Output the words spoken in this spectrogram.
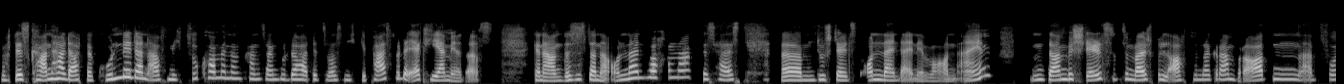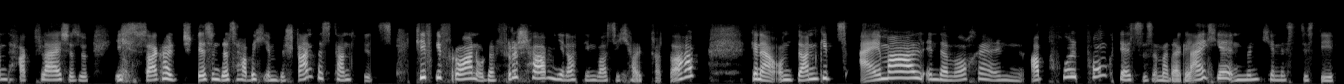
Doch das kann halt auch der Kunde dann auf mich zukommen und kann sagen, du, da hat jetzt was nicht gepasst oder erklär mir das. Genau, und das ist dann ein Online-Wochenmarkt. Das heißt, ähm, du stellst online deine Waren ein und dann bestellst du zum Beispiel 800 Gramm Braten, Pfund Hackfleisch. Also ich sage halt, das und das habe ich im Bestand. Das kannst du jetzt tiefgefroren oder frisch haben, je nachdem, was ich halt gerade da habe. Genau, und dann gibt es einmal in der Woche einen Abholpunkt, der ist das immer der gleiche. In München ist das die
